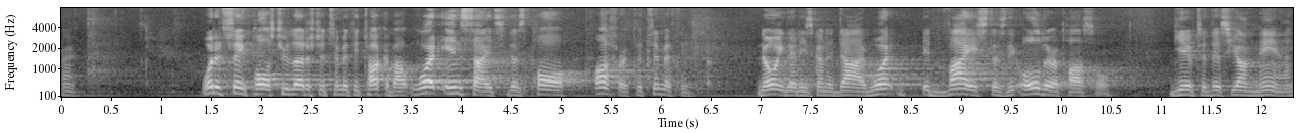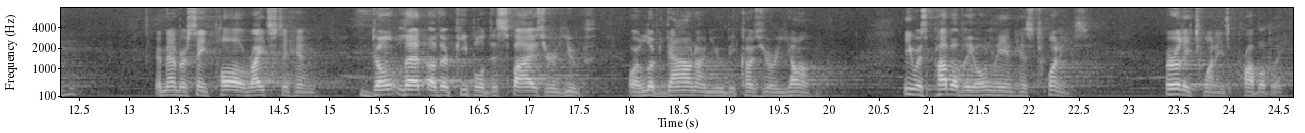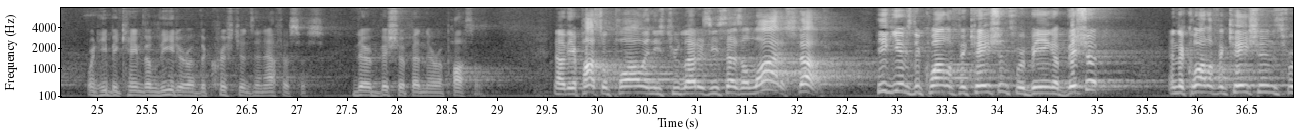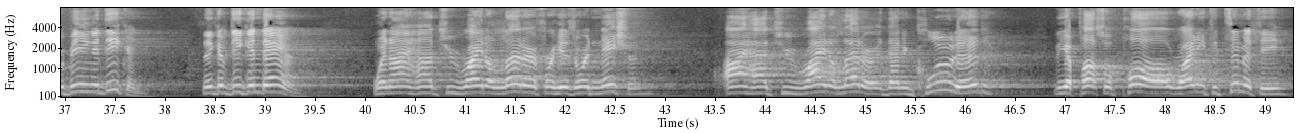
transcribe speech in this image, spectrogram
Okay. What did St. Paul's two letters to Timothy talk about? What insights does Paul offer to Timothy, knowing that he's going to die? What advice does the older apostle give to this young man? Remember, St. Paul writes to him, Don't let other people despise your youth or look down on you because you're young. He was probably only in his 20s, early 20s, probably when he became the leader of the Christians in Ephesus, their bishop and their apostle. Now, the Apostle Paul, in these two letters, he says a lot of stuff. He gives the qualifications for being a bishop and the qualifications for being a deacon. Think of Deacon Dan. When I had to write a letter for his ordination, I had to write a letter that included the Apostle Paul writing to Timothy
